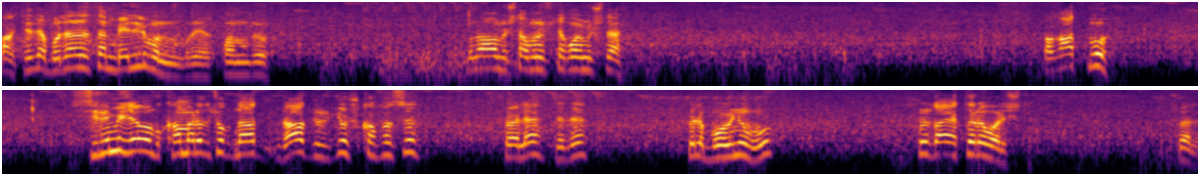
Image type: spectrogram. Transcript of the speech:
Bak dede buradan zaten belli bunun buraya konduğu. Bunu almışlar bunun üstüne koymuşlar. Bak at bu. Silinmiş ama bu kamerada çok rahat, rahat gözüküyor. Şu kafası şöyle dede. Şöyle boynu bu. Şurada ayakları var işte. Şöyle.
